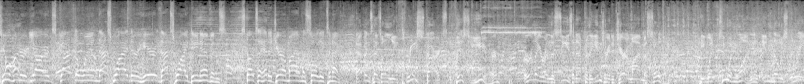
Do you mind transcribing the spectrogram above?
200 yards, got the win. That's why they're here. That's why Dean Evans starts ahead of Jeremiah Masoli tonight. Evans has only three starts this year. Earlier in the season after the injury to Jeremiah Masoli, he went two and one in those three.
